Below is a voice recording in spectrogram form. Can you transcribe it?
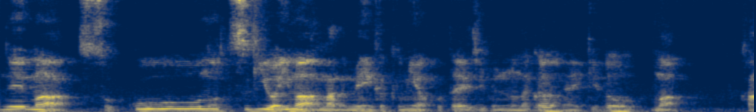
でまあそこの次は今はまだ明確には答え自分の中にないけど、うん。まあ考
